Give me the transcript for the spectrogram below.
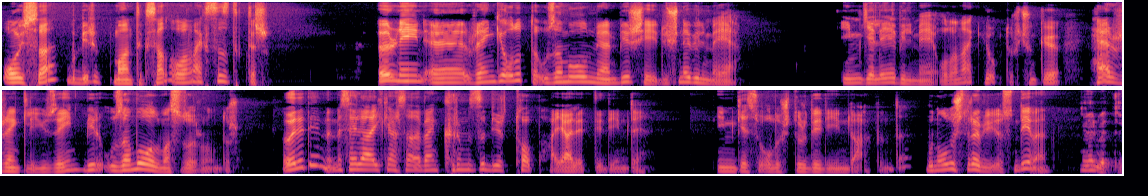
Oysa bu bir mantıksal olanaksızlıktır. Örneğin e, rengi olup da uzamı olmayan bir şeyi düşünebilmeye, imgeleyebilmeye olanak yoktur. Çünkü her renkli yüzeyin bir uzamı olması zorunludur. Öyle değil mi? Mesela İlker sana ben kırmızı bir top hayal et dediğimde imgesi oluştur dediğimde aklında. Bunu oluşturabiliyorsun değil mi? Elbette.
